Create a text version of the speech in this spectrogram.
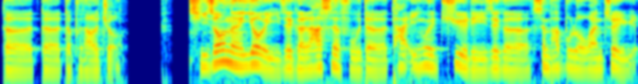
的的的葡萄酒。其中呢，又以这个拉瑟福德，它因为距离这个圣帕布罗湾最远，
